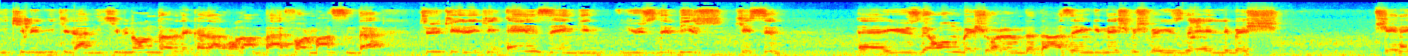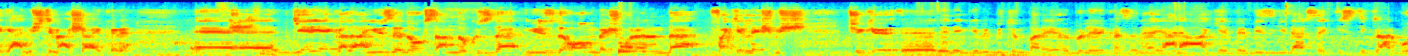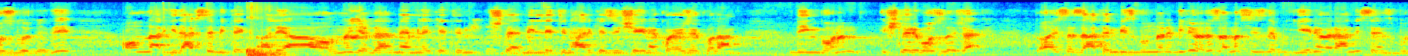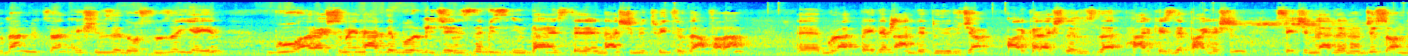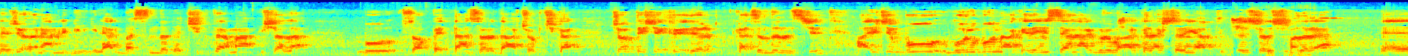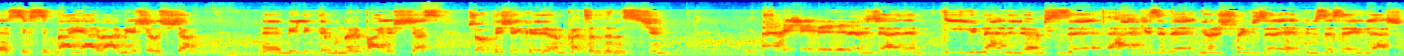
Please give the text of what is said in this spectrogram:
2002'den 2014'e kadar olan performansında Türkiye'deki en zengin yüzde bir kesim e, yüzde 15 oranında daha zenginleşmiş ve yüzde 55 şeyine gelmiş değil mi aşağı yukarı? Ee, geriye kalan %99'da %15 oranında fakirleşmiş. Çünkü e, dediğim gibi bütün parayı öbürleri kazanıyor. Yani AKP biz gidersek istikrar bozulur dedi. Onlar giderse bir tek Ali Ağaoğlu'nu ya da memleketin işte milletin herkesin şeyine koyacak olan Dingo'nun işleri bozulacak. Dolayısıyla zaten biz bunları biliyoruz ama siz de yeni öğrendiyseniz buradan lütfen eşinize dostunuza yayın. Bu araştırmayı nerede bulabileceğinizi de biz internet sitelerinden şimdi Twitter'dan falan e, Murat Bey de ben de duyuracağım. Arkadaşlarınızla herkesle paylaşın. Seçimlerden önce son derece önemli bilgiler basında da çıktı ama inşallah bu sohbetten sonra daha çok çıkar. Çok teşekkür ediyorum katıldığınız için. Ayrıca bu grubun, akademisyenler grubu arkadaşların yaptıkları çalışmalara e, sık sık ben yer vermeye çalışacağım. E, birlikte bunları paylaşacağız. Çok teşekkür ediyorum katıldığınız için. ben teşekkür ederim. Rica ederim. İyi günler diliyorum size. Herkese de görüşmek üzere. Hepinize sevgiler.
